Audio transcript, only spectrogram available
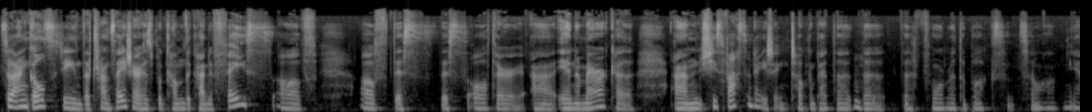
So Ann Goldstein, the translator, has has become the kind of face of of this this author uh, in America, and she's fascinating, talking about the, the, the, form of the books and so on. Yeah.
